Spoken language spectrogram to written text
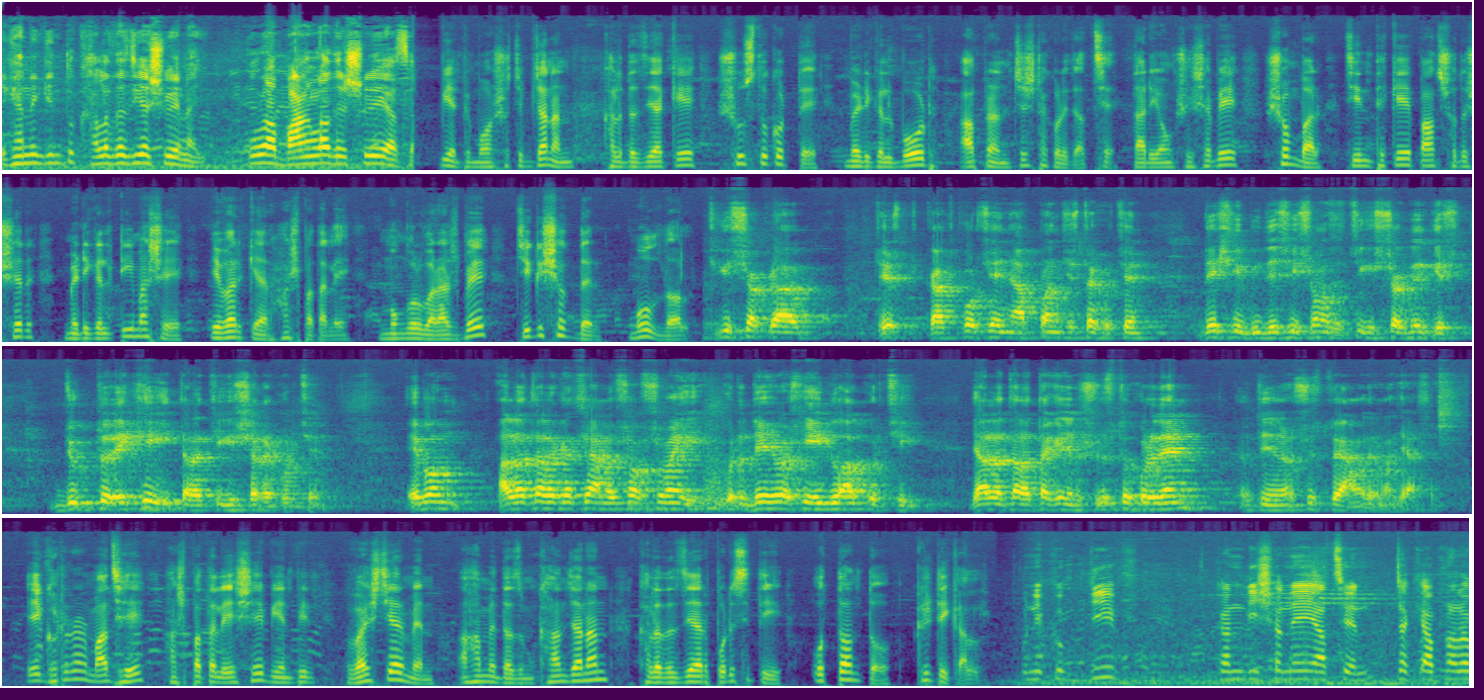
এখানে কিন্তু খালেদা জিয়া শুয়ে নাই পুরো বাংলাদেশ শুয়ে আছে। বিএনপি মহাসচিব জানান খালেদা জিয়াকে সুস্থ করতে মেডিকেল বোর্ড আপ্রাণ চেষ্টা করে যাচ্ছে। তারই অংশ হিসেবে সোমবার চীন থেকে পাঁচ সদস্যের মেডিকেল টিম আসে এভারকেয়ার হাসপাতালে। মঙ্গলবার আসবে চিকিৎসকদের মূল দল। চিকিৎসকরা কাজ করছেন আপ্রাণ চেষ্টা করছেন। দেশি বিদেশি সমস্ত চিকিৎসকদেরকে যুক্ত রেখেই তারা চিকিৎসাটা করছেন। এবং আল্লাহ তালার কাছে আমরা সবসময় গোটা দেশবাসী এই দোয়া করছি যে আল্লাহ তালা তাকে যেন সুস্থ করে দেন তিনি যেন সুস্থ হয়ে আমাদের মাঝে আসেন। এই ঘটনার মাঝে হাসপাতালে এসে বিএনপির ভাইস চেয়ারম্যান আহমেদ আজম খান জানান খালেদা জিয়ার পরিস্থিতি অত্যন্ত ক্রিটিক্যাল। উনি খুব ডিপ কন্ডিশনে আছেন যাকে আপনারা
